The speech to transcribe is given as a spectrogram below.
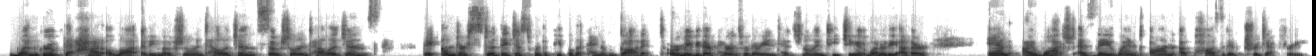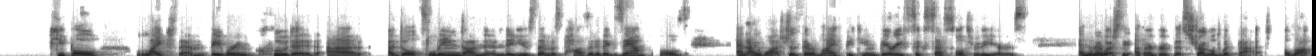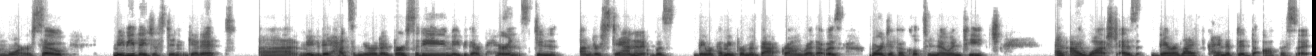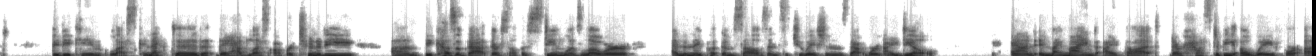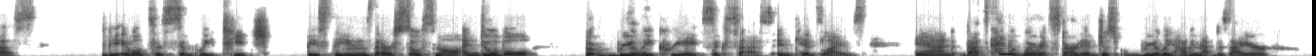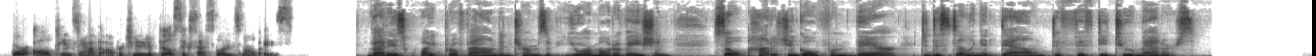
One group that had a lot of emotional intelligence, social intelligence. They understood, they just were the people that kind of got it, or maybe their parents were very intentional in teaching it, one or the other. And I watched as they went on a positive trajectory. People liked them, they were included. Uh, adults leaned on them, they used them as positive examples. And I watched as their life became very successful through the years. And then I watched the other group that struggled with that a lot more. So maybe they just didn't get it. Uh, maybe they had some neurodiversity. Maybe their parents didn't understand, and it was they were coming from a background where that was more difficult to know and teach. And I watched as their life kind of did the opposite. They became less connected. They had less opportunity. Um, because of that, their self esteem was lower. And then they put themselves in situations that weren't ideal. And in my mind, I thought there has to be a way for us to be able to simply teach these things that are so small and doable, but really create success in kids' lives. And that's kind of where it started, just really having that desire for all teens to have the opportunity to feel successful in small ways. That is quite profound in terms of your motivation. So, how did you go from there to distilling it down to 52 manners?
